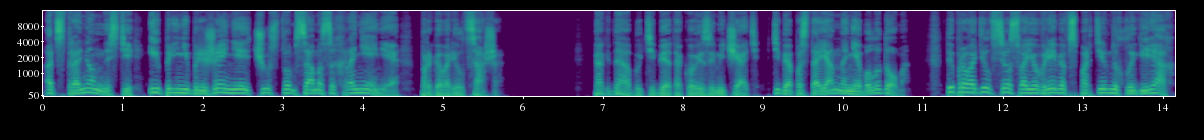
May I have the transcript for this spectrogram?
отстраненности и пренебрежения чувством самосохранения», — проговорил Саша. «Когда бы тебе такое замечать? Тебя постоянно не было дома. Ты проводил все свое время в спортивных лагерях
